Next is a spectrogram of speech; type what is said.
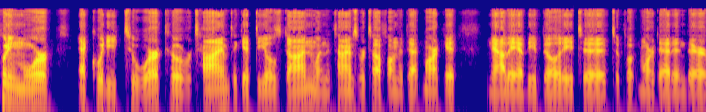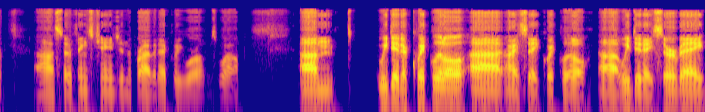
putting more equity to work over time to get deals done when the times were tough on the debt market. Now they have the ability to, to put more debt in there. Uh, so things change in the private equity world as well. Um, we did a quick little, uh, I say quick little, uh, we did a survey,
